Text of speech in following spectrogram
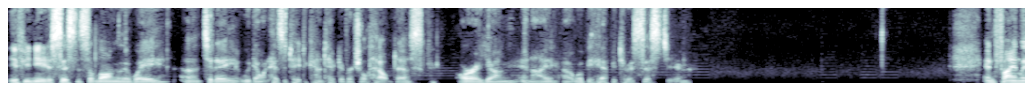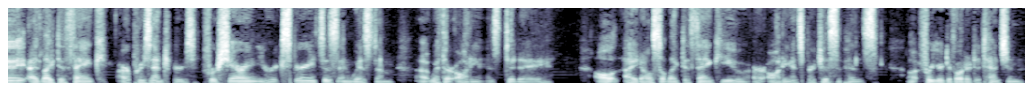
if you need assistance along the way uh, today, we don't hesitate to contact a virtual help desk or a young and I uh, will be happy to assist you. And finally, I'd like to thank our presenters for sharing your experiences and wisdom uh, with our audience today. I'd also like to thank you, our audience participants, uh, for your devoted attention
